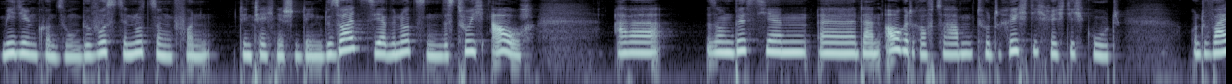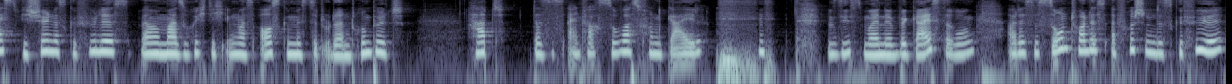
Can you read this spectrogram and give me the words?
Medienkonsum, bewusste Nutzung von den technischen Dingen. Du sollst sie ja benutzen, das tue ich auch. Aber so ein bisschen äh, da ein Auge drauf zu haben, tut richtig, richtig gut. Und du weißt, wie schön das Gefühl ist, wenn man mal so richtig irgendwas ausgemistet oder entrümpelt hat. Das ist einfach sowas von geil. Du siehst meine Begeisterung, aber das ist so ein tolles, erfrischendes Gefühl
